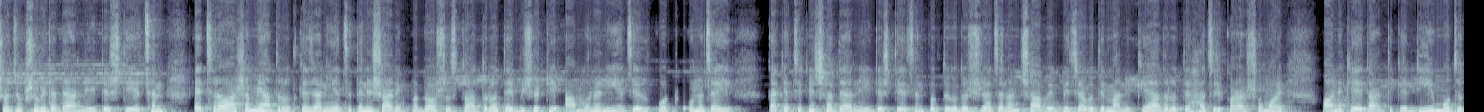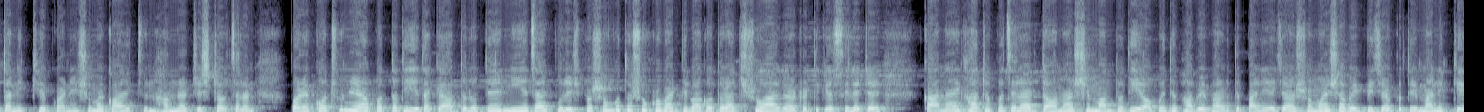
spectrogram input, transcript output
সুযোগ সুবিধা দেওয়ার নির্দেশ দিয়েছেন। এছাড়াও আসামি আদালতকে জানিয়েছে, তিনি শারীরিকভাবে অসুস্থ আদালত। এই বিষয়টি আমলে নিয়ে জেল কোড অনুযায়ী তাকে চিকিৎসা দেওয়ার নির্দেশ দিয়েছেন। প্রত্যক্ষদর্শীরা জানান, সাবেক বিচারপতি মানিককে আদালতে হাজির করার সময় অনেকে তার দিকে ডিম ও জুতা নিক্ষেপ করেন। এ সময় কয়েকজন হামলার চেষ্টাও চালান। পরে কঠোর নিরাপত্তা দিয়ে তাকে আদালতে নিয়ে যায় পুলিশ। প্রসঙ্গত, শুক্রবার দিবাগত রাত সোয়া এগারোটার দিকে সিলেটের কানাইঘাট উপজেলার দনা সীমান্ত দিয়ে অবৈধভাবে ভারতে পালিয়ে যাওয়ার সময় সাবেক বিচারপতি মানিককে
